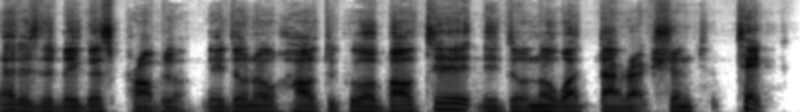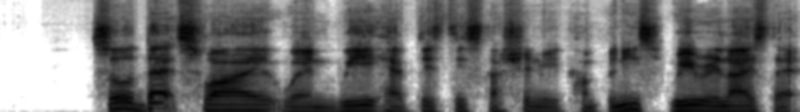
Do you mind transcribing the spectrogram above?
That is the biggest problem. They don't know how to go about it. They don't know what direction to take. So that's why when we have this discussion with companies, we realize that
